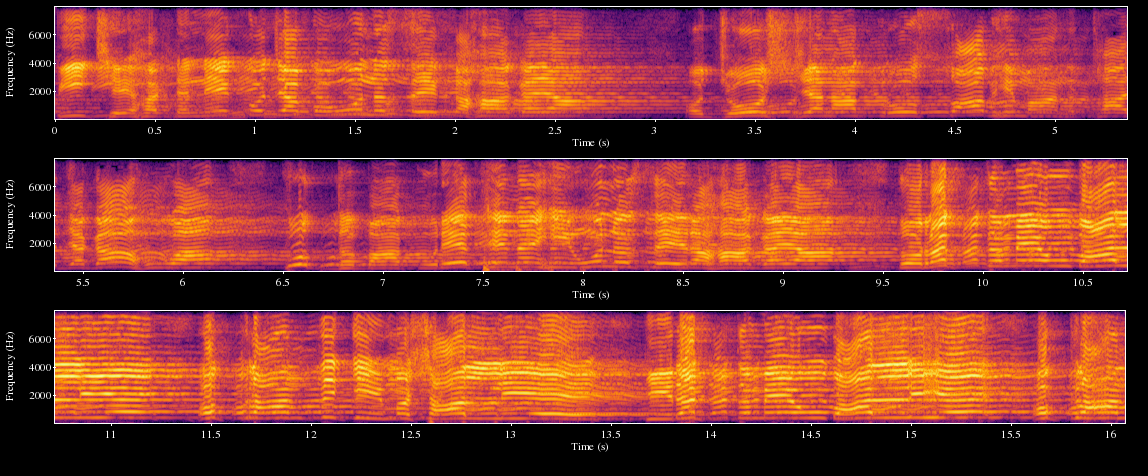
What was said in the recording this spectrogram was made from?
पीछे हटने को जब उनसे कहा गया, और जोश जना क्रोध स्वाभिमान था, जगा हुआ, क्रुद्ध बाकुरे थे नहीं, उनसे रहा गया। तो रक्त में उबाल लिए, और क्रांति की मशाल लिए, कि रक्त में उबाल लिए, और क्रांति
